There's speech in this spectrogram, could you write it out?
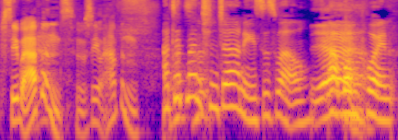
See what happens. We'll see what happens. I did That's mention journeys as well. Yeah. At one point,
